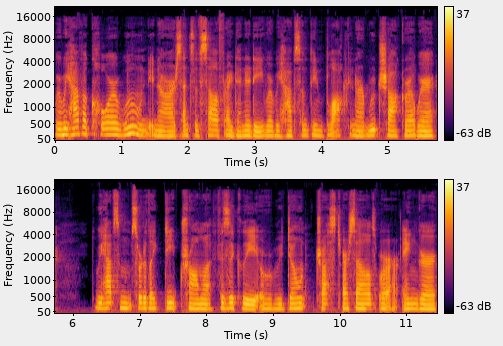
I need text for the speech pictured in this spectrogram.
where we have a core wound in our sense of self or identity, where we have something blocked in our root chakra, where we have some sort of like deep trauma physically, or we don't trust ourselves or our anger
